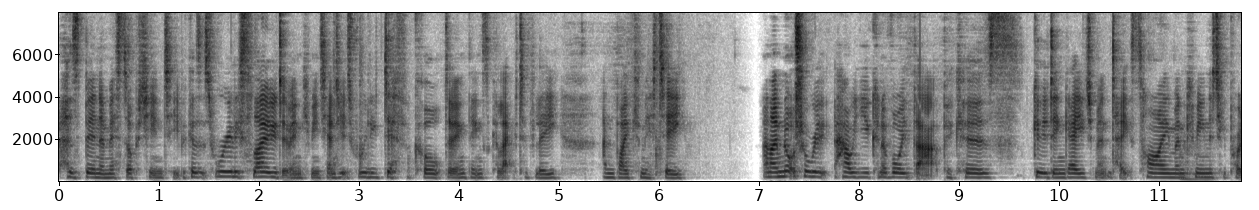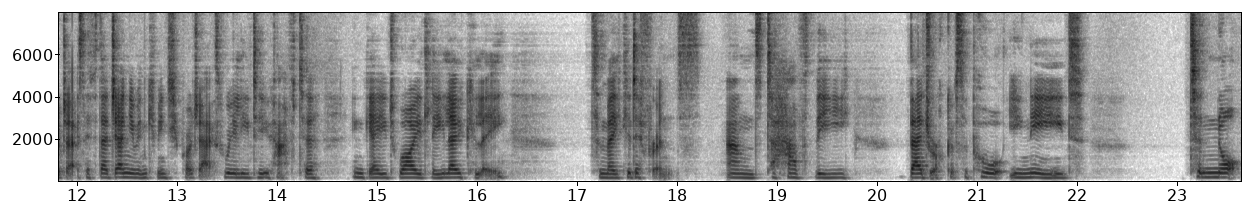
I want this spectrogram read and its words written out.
has been a missed opportunity because it's really slow doing community energy. It's really difficult doing things collectively and by committee. And I'm not sure really how you can avoid that because good engagement takes time and mm-hmm. community projects, if they're genuine community projects, really do have to engage widely locally to make a difference and to have the bedrock of support you need to not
